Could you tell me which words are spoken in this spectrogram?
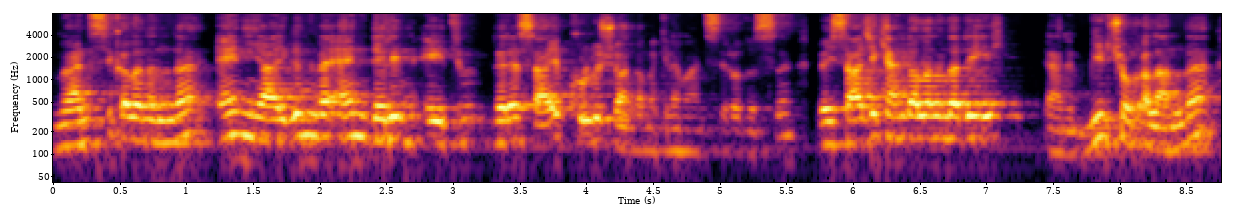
mühendislik alanında en yaygın ve en derin eğitimlere sahip kurulu şu anda makine mühendisleri odası. Ve sadece kendi alanında değil, yani birçok alanda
